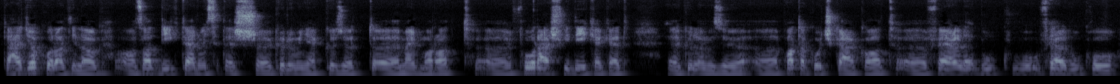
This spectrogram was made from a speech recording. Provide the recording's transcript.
tehát gyakorlatilag az addig természetes körülmények között megmaradt forrásvidékeket, különböző patakocskákat, felbukó, felbukó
